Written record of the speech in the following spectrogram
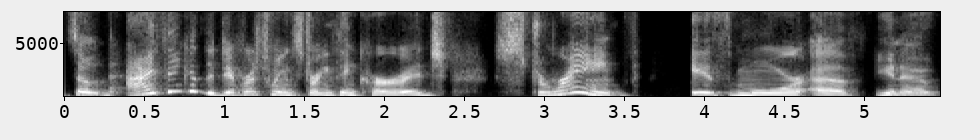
So I think of the difference between strength and courage. Strength is more of, you know,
